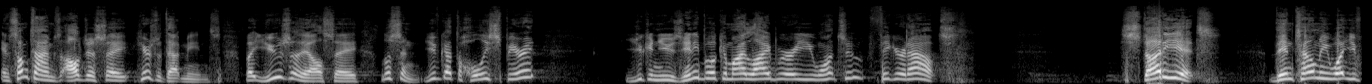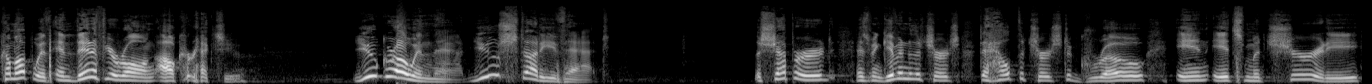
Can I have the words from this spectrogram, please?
And sometimes I'll just say, here's what that means. But usually I'll say, listen, you've got the Holy Spirit. You can use any book in my library you want to. Figure it out. Study it. Then tell me what you've come up with. And then if you're wrong, I'll correct you. You grow in that. You study that. The shepherd has been given to the church to help the church to grow in its maturity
